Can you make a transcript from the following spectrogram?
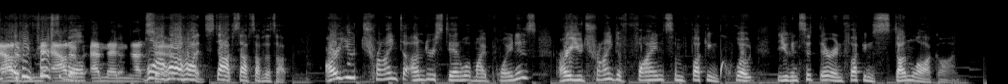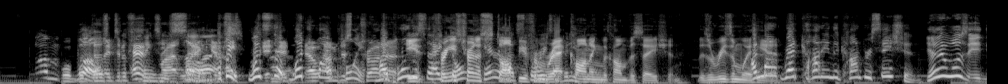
out okay, of first out of all, and then that's hold on, it. hold on, hold. Stop, stop, stop, stop, stop. Are you trying to understand what my point is? Or are you trying to find some fucking quote that you can sit there and fucking stun lock on? Um, Well, but well, those- it depends, things you right? said- Like, Okay, what's it- the it- what's I'm my point? trying My to- point He's is that I Fringy's don't trying to stop you from stories retconning the conversation. There's a reason we're I'm here. not retconning the conversation. Yeah, it was. It,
